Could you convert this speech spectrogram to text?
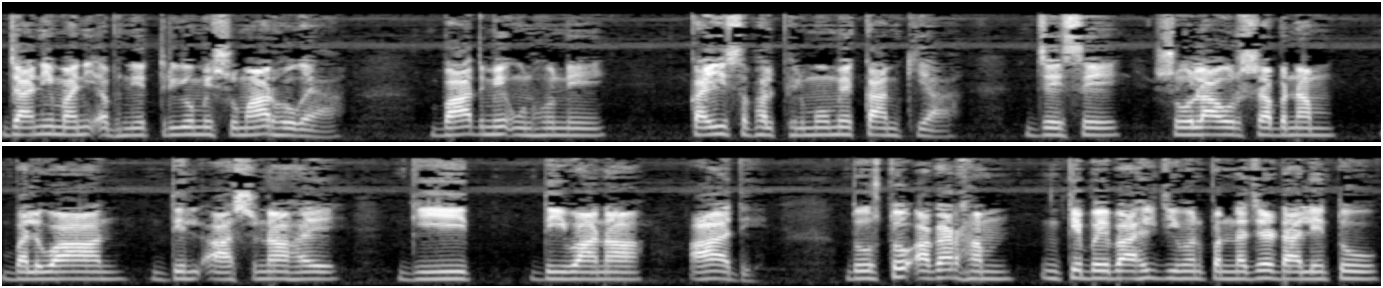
जानी मानी अभिनेत्रियों में शुमार हो गया। बाद में उन्होंने कई सफल फ़िल्मों में काम किया, जैसे शोला और शबनम, बलवान, दिल आशना है, गीत, दीवाना आदि। दोस्तों, अगर हम इनके वैवाहिक जीवन पर नज़र डालें तो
